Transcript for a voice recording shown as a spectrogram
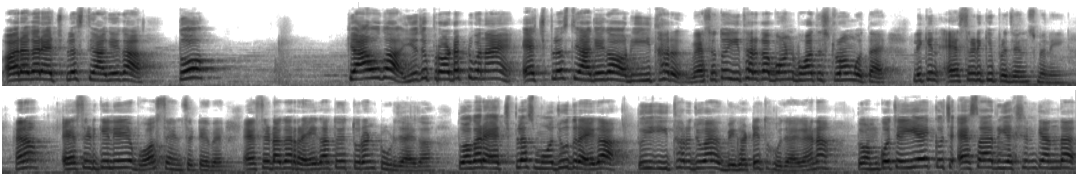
और अगर H प्लस त्यागेगा तो क्या होगा? ये जो प्रोडक्ट बना है H प्लस त्यागेगा और ईथर वैसे तो ईथर का बॉन्ड बहुत स्ट्रांग होता है, लेकिन एसिड की प्रेजेंस में नहीं, है ना? एसिड के लिए ये बहुत सेंसिटिव है। एसिड अगर रहेगा तो ये तुरंत टूट जाएगा। तो अगर H प्लस मौजूद रहेगा तो ये ईथर जो है विघटित हो जाएगा, है ना? तो हमको चाहिए कुछ ऐसा रिएक्शन के अंदर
